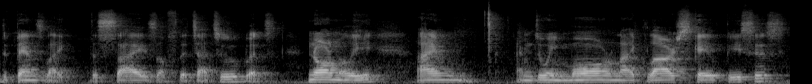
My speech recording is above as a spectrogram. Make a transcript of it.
Depends like the size of the tattoo, but normally I'm I'm doing more like large scale pieces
